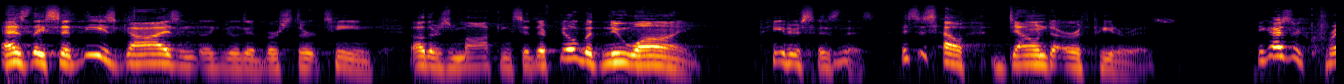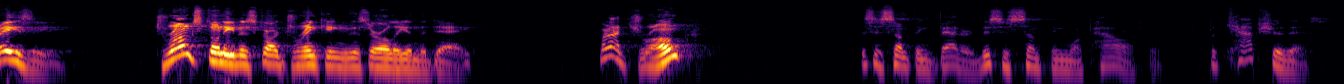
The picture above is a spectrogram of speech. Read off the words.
as they said, these guys, and if you look at verse 13, others mocking said, they're filled with new wine. Peter says this. This is how down to earth Peter is. You guys are crazy. Drunks don't even start drinking this early in the day. We're not drunk. This is something better. This is something more powerful. But capture this.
